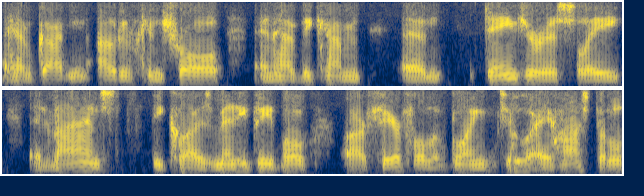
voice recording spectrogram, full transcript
have gotten out of control and have become um, dangerously advanced because many people are fearful of going to a hospital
